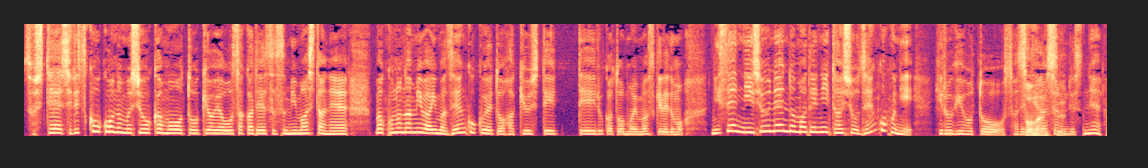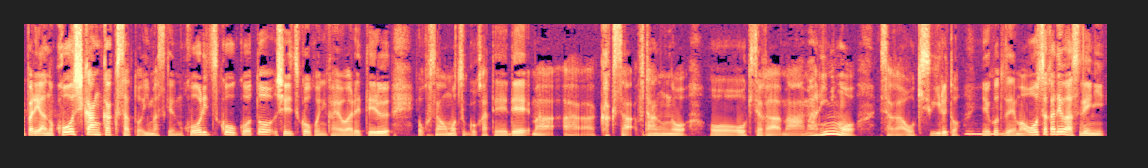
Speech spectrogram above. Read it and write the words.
そして私立高校の無償化も東京や大阪で進みましたね。まあ、この波は今全国へと波及していているかと思いますけれども2020年度までに対象全国に広げようとされていらっしゃるんですね。やっぱりあの公私間格差と言いますけれども公立高校と私立高校に通われているお子さんを持つご家庭で、まあ、格差負担の大きさが、まあ、あまりにも差が大きすぎるということで、うん、まあ、大阪ではすでに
